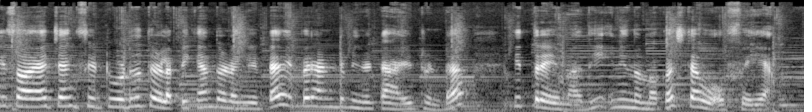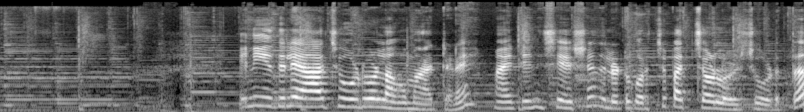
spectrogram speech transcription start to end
ഈ സോയ ചങ്ക്സ് ഇട്ട് കൊടുത്ത് തിളപ്പിക്കാൻ തുടങ്ങിയിട്ട് ഇപ്പോൾ രണ്ട് മിനിറ്റ് ആയിട്ടുണ്ട്. ഇത്രയും മതി. ഇനി നമുക്ക് സ്റ്റവ് ഓഫ് ചെയ്യാം. ഇനി ഇതിലെ ആ ചൂടുവെള്ളം അങ്ങ് മാറ്റണേ. മാറ്റിയതിന് ശേഷം ഇതിലോട്ട് കുറച്ച് പച്ചവെള്ളം ഒഴിച്ചു കൊടുത്ത്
